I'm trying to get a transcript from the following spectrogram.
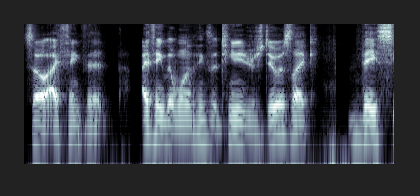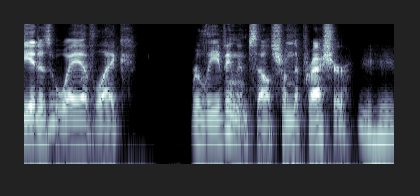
So I think that I think that one of the things that teenagers do is like they see it as a way of like relieving themselves from the pressure. hmm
